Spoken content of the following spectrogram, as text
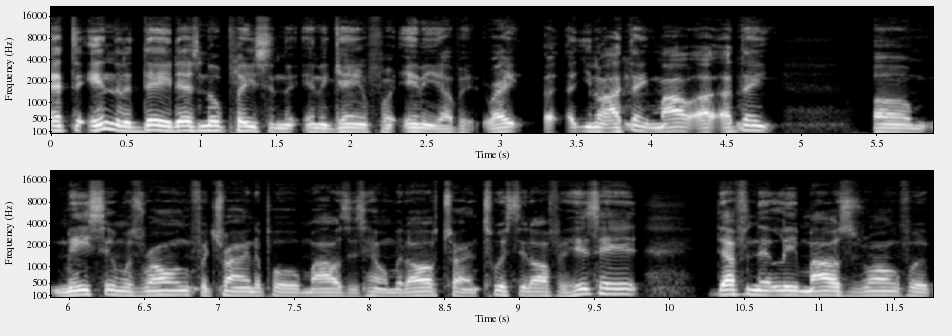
at the end of the day, there's no place in the in the game for any of it, right? Uh, you know, I think Myles, I, I think um, Mason was wrong for trying to pull Myles' helmet off, trying to twist it off of his head. Definitely, Myles was wrong for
